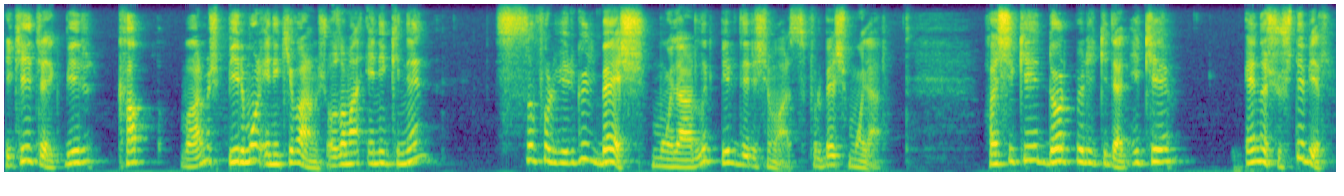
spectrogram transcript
2 litrelik bir kap varmış. 1 mol N2 varmış. O zaman N2'nin 0,5 molarlık bir derişim var. 0,5 molar. H2 4 bölü 2'den 2. NH3 de 1.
